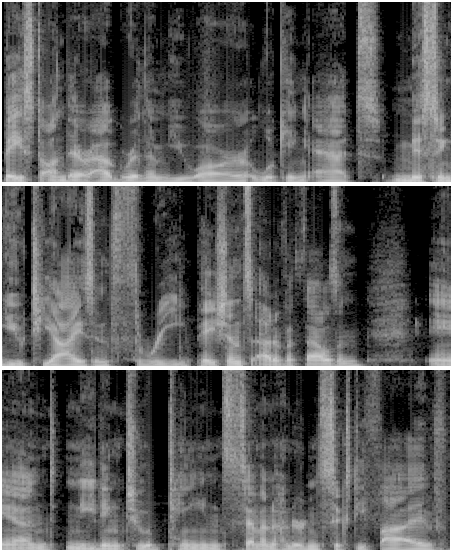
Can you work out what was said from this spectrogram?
based on their algorithm, you are looking at missing UTIs in three patients out of a thousand, and needing to obtain 765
